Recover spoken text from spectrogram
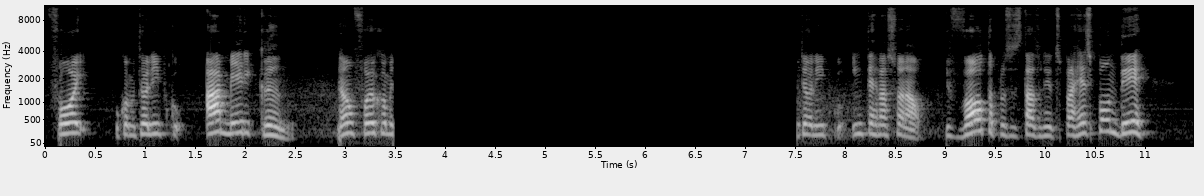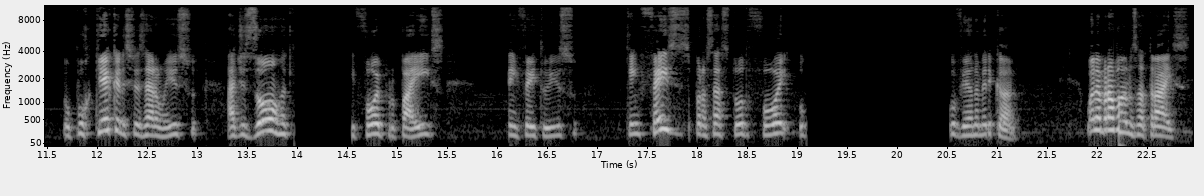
foi o Comitê Olímpico Americano, não foi o Comitê Olímpico Internacional. De volta para os Estados Unidos para responder o porquê que eles fizeram isso, a desonra que foi para o país tem feito isso. Quem fez esse processo todo foi o governo americano. Vou lembrar anos atrás,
